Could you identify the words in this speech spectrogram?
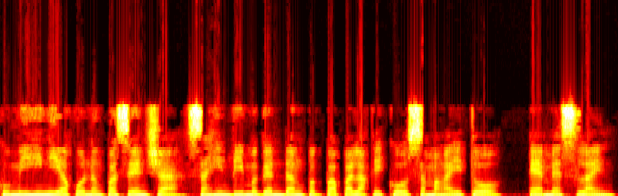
Humihingi ako ng pasensya sa hindi magandang pagpapalaki ko sa mga ito, MS Line.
